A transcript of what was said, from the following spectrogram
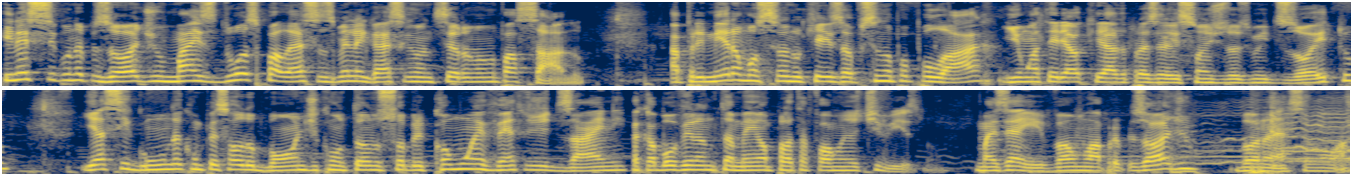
E nesse segundo episódio, mais duas palestras bem legais que aconteceram no ano passado. A primeira mostrando o case da oficina popular e o material criado para as eleições de 2018 e a segunda com o pessoal do Bond contando sobre como um evento de design acabou virando também uma plataforma de ativismo. Mas é aí, vamos lá pro episódio? Bora nessa, vamos lá.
